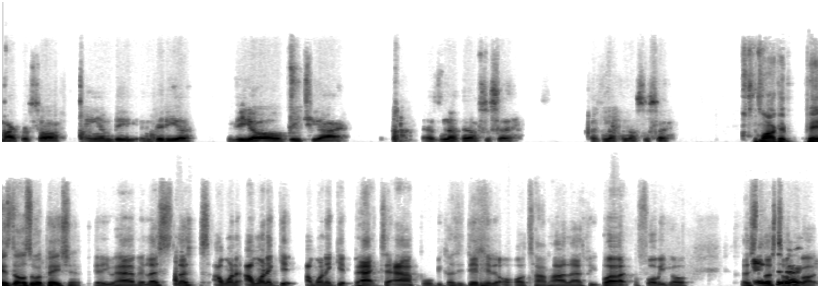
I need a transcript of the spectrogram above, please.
Microsoft, AMD, NVIDIA, VOO, VTI. There's nothing else to say. There's nothing else to say. The market pays those who are patient. there you have it let's let's i want to i want to get i want to get back to apple because it did hit an all-time high last week but before we go let's And let's talk about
